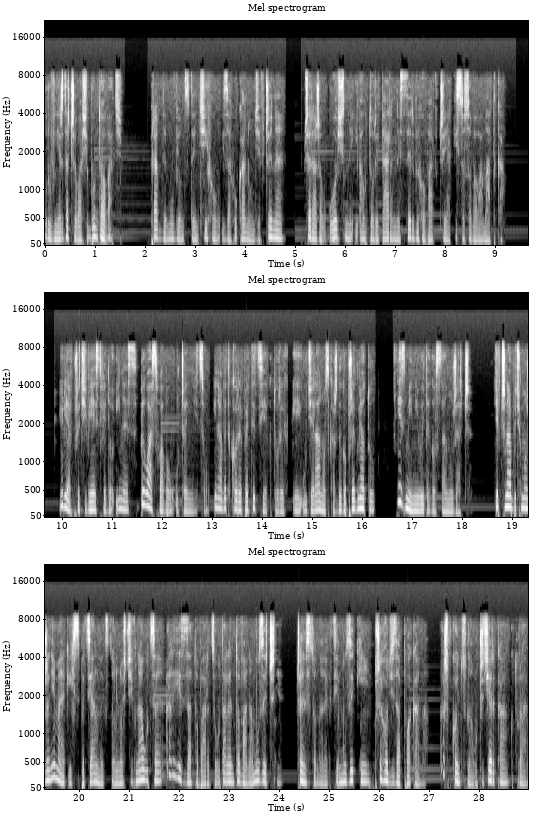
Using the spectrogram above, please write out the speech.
również zaczęła się buntować. Prawdę mówiąc, tę cichą i zahukaną dziewczynę przerażał głośny i autorytarny styl wychowawczy, jaki stosowała matka. Julia w przeciwieństwie do Ines była słabą uczennicą i nawet korepetycje, których jej udzielano z każdego przedmiotu, nie zmieniły tego stanu rzeczy. Dziewczyna być może nie ma jakichś specjalnych zdolności w nauce, ale jest za to bardzo utalentowana muzycznie. Często na lekcje muzyki przychodzi zapłakana, aż w końcu nauczycielka, która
